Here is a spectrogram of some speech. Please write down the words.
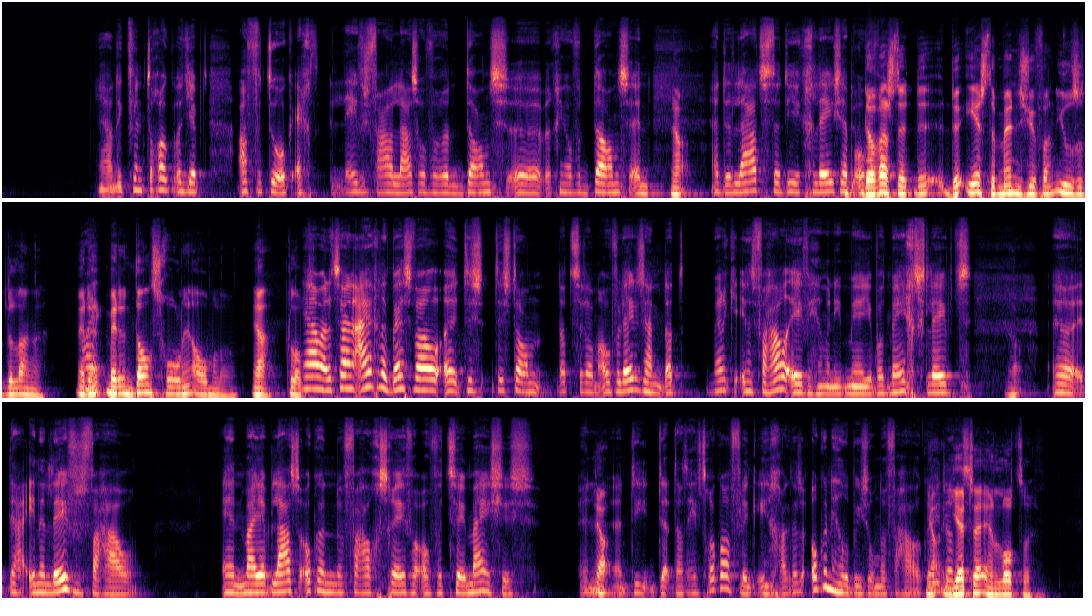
Ja, ik vind toch ook, want je hebt af en toe ook echt levensverhalen laatst over een dans. Uh, het ging over dans. En ja. de laatste die ik gelezen heb. Over... Dat was de, de, de eerste manager van Ilse de Lange. Met, een, met een dansschool in Almelo. Ja, klopt. Ja, maar dat zijn eigenlijk best wel. Uh, het, is, het is dan dat ze dan overleden zijn. Dat merk je in het verhaal even helemaal niet meer. Je wordt meegesleept. Ja uh, ja, in een levensverhaal. En, maar je hebt laatst ook een verhaal geschreven over twee meisjes. En ja. Eh, die, dat, dat, heeft er ook wel flink ingehakt. Dat is ook een heel bijzonder verhaal. ja, dat... Jette en Lotte.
